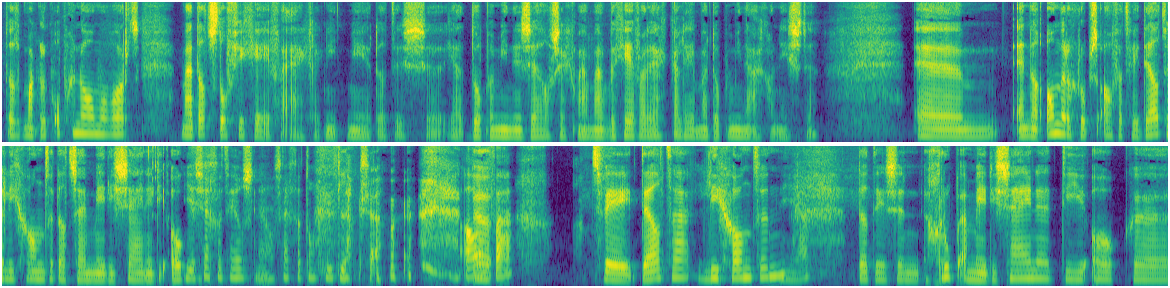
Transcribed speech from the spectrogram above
dat het makkelijk opgenomen wordt. Maar dat stofje geven we eigenlijk niet meer. Dat is ja, dopamine zelf, zeg maar. Maar we geven eigenlijk alleen maar dopamine-agonisten. Um, en een andere groep is alpha-2 delta liganten. Dat zijn medicijnen die ook. Je zegt het heel snel, zeg het nog iets langzamer. alpha. Uh, 2 delta liganten. Ja. Dat is een groep aan medicijnen die ook uh,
